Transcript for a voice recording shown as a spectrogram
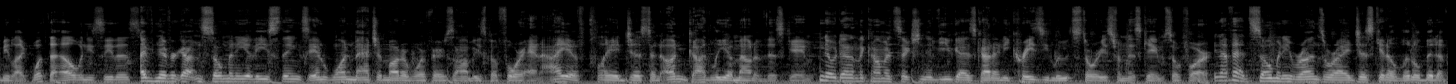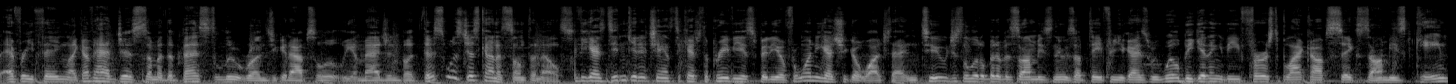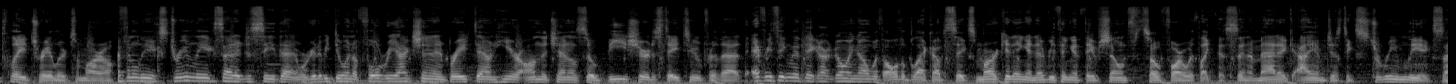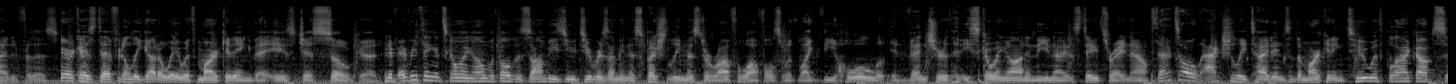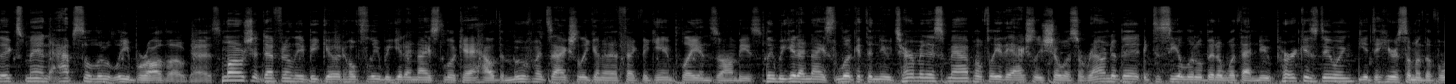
be like, what the hell when you see this? I've never gotten so many of these things in one match of Modern Warfare Zombies before, and I have played just an ungodly amount of this game. Know down in the comment section if you guys got any crazy loot stories from this game so far. And I've had so many runs where I just get a little bit of everything, like I've had just some of the best loot runs you could absolutely imagine, but this was just kind of something else. If you guys didn't get a chance to catch the previous video, for one, you guys should go watch that, and two, just a little bit of a Zombies news update for you guys. We will be getting the first Black Ops 6 Zombies gameplay trailer tomorrow. Definitely extremely excited to see that, and we're going to be doing a full reaction and breakdown here on the channel, so be sure to stay tuned for that. Everything that they got going on with all the Black Ops 6 marketing and everything that they've shown so far with like the cinematic, I am just extremely excited for this. America has definitely got away with marketing that is just so good. And if everything that's going on with all the zombies YouTubers, I mean especially Mr. RoflWaffles with like the whole adventure that he's going on in the United States right now, that's all actually tied into the marketing too with Black Ops 6, man, absolutely bravo guys. Tomorrow should definitely be good. Hopefully we get a nice look at how the movement's actually going to affect the gameplay in zombies. Hopefully we get a nice look at the new Terminus map. Hopefully they actually show us around a bit. Like to see a little bit of what that new perk is doing. You get to hear some of the voice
